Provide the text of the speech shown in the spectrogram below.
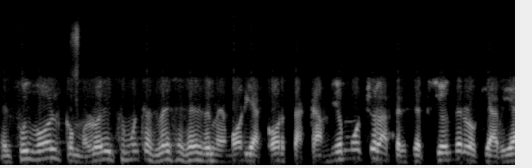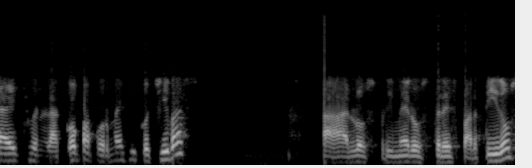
el fútbol, como lo he dicho muchas veces, es de memoria corta. Cambió mucho la percepción de lo que había hecho en la Copa por México Chivas a los primeros tres partidos.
